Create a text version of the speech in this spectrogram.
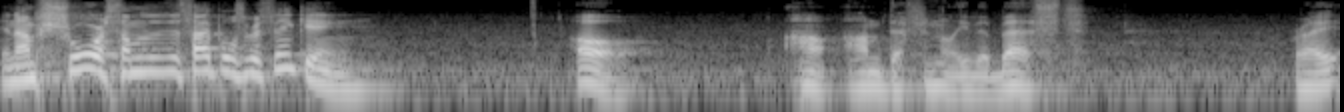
And I'm sure some of the disciples were thinking, oh, I'm definitely the best, right?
